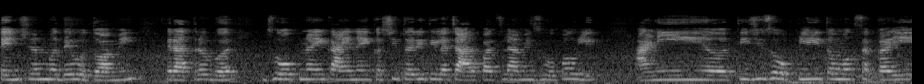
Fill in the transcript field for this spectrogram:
टेन्शनमध्ये होतो आम्ही रात्रभर. झोप नाही काय नाही. कशी तरी तिला चार पाचला आम्ही झोपवली. आणि ती जी झोपली तर मग सकाळी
